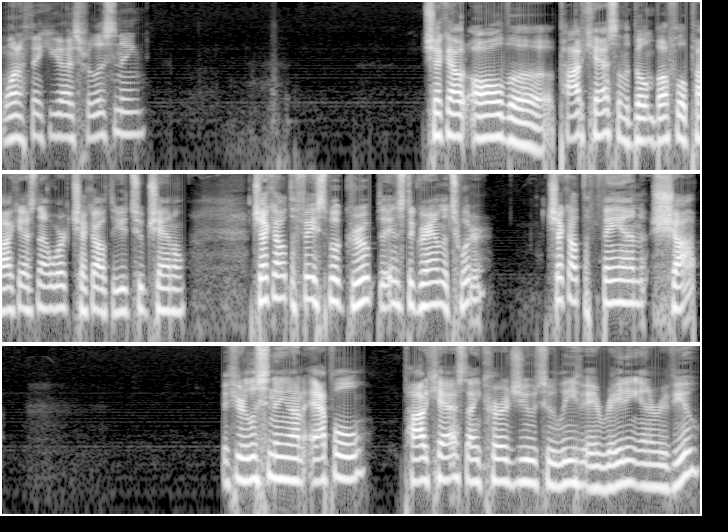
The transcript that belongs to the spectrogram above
I want to thank you guys for listening. Check out all the podcasts on the Built in Buffalo Podcast Network. Check out the YouTube channel. Check out the Facebook group, the Instagram, the Twitter. Check out the fan shop. If you're listening on Apple podcast, I encourage you to leave a rating and a review.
